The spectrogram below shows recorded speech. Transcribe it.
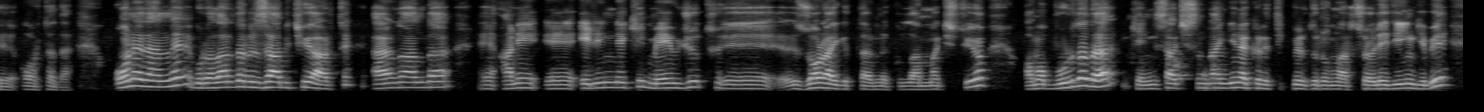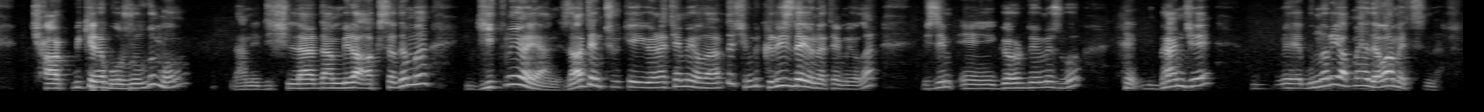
e, ortada. O nedenle buralarda rıza bitiyor artık. Erdoğan da e, hani e, elindeki mevcut e, zor aygıtlarını kullanmak istiyor. Ama burada da kendisi açısından yine kritik bir durum var. Söylediğin gibi çark bir kere bozuldu mu? Yani dişlilerden biri aksadı mı? Gitmiyor yani. Zaten Türkiye'yi yönetemiyorlardı. Şimdi kriz de yönetemiyorlar. Bizim e, gördüğümüz bu. Bence e, bunları yapmaya devam etsinler.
